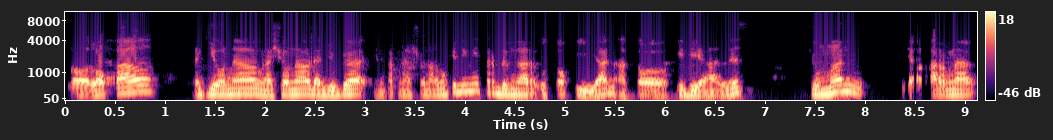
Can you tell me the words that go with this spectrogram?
lo- lokal, regional, nasional dan juga internasional. Mungkin ini terdengar utopian atau idealis, cuman ya karena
